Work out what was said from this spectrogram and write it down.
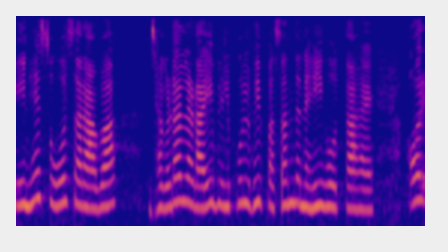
इन्हें शोर शराबा झगड़ा लड़ाई बिल्कुल भी पसंद नहीं होता है। और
